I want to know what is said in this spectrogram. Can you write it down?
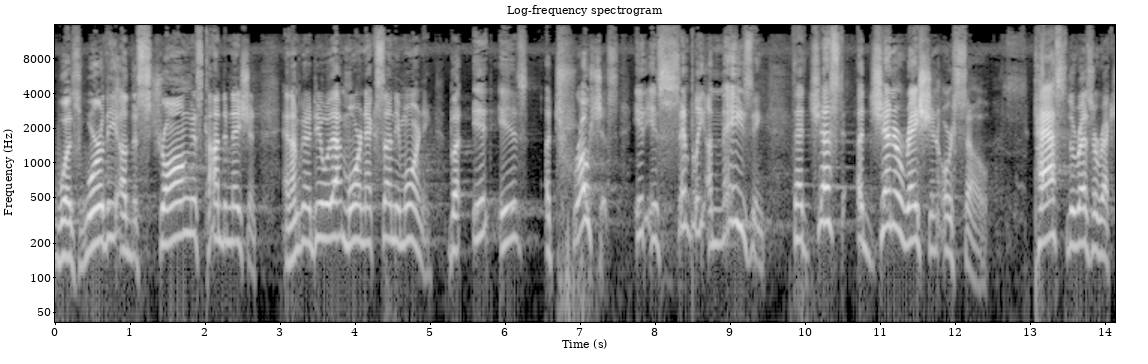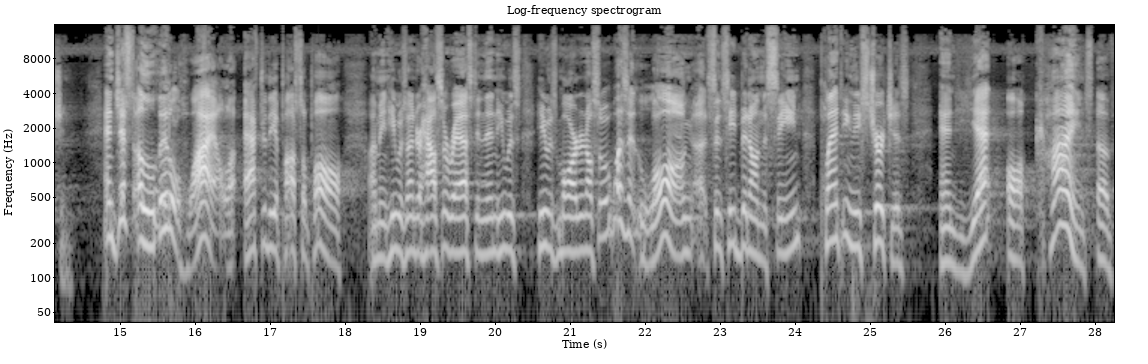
was worthy of the strongest condemnation. And I'm going to deal with that more next Sunday morning. But it is atrocious. It is simply amazing that just a generation or so past the resurrection, and just a little while after the Apostle Paul, I mean, he was under house arrest and then he was, he was martyred. And also, it wasn't long uh, since he'd been on the scene planting these churches, and yet all kinds of,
